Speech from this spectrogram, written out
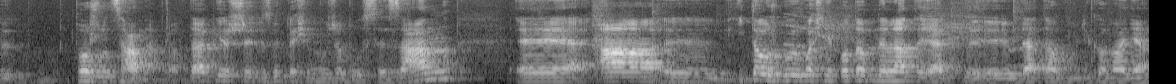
y, porzucana, prawda? Pierwszy zwykle się mówi, że był Cezanne, e, a, y, i to już były właśnie podobne lata jak y, data opublikowania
